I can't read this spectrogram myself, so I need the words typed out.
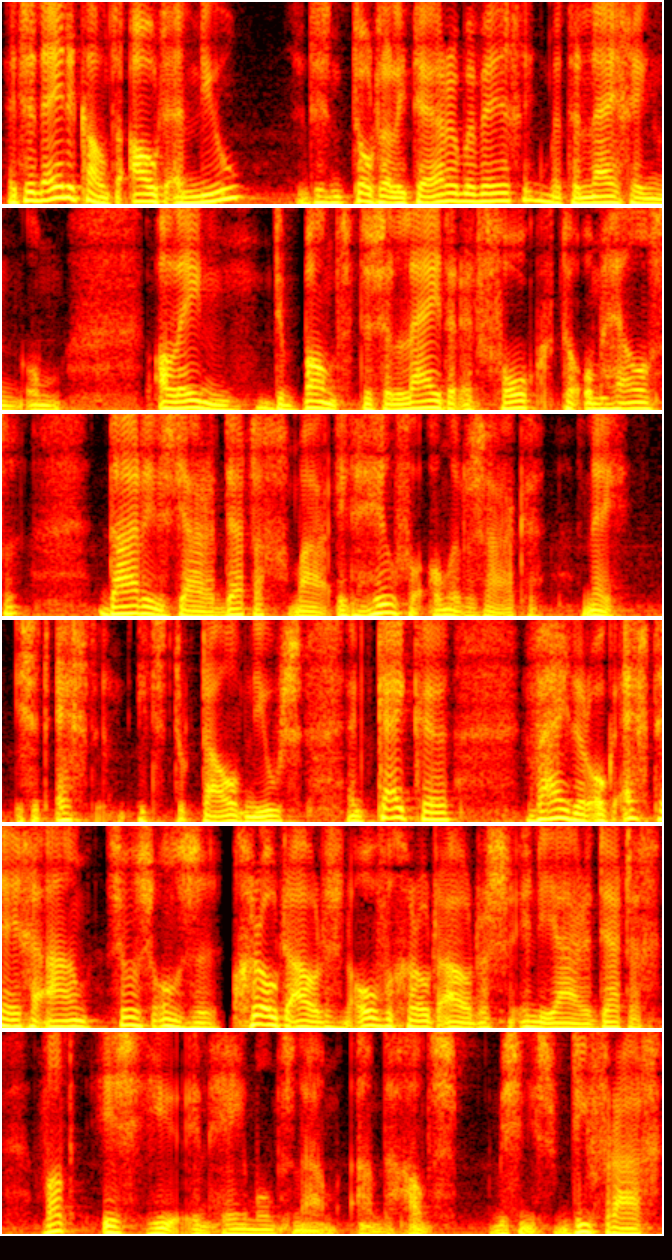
Het is aan de ene kant oud en nieuw. Het is een totalitaire beweging met de neiging om alleen de band tussen leider en volk te omhelzen. Daarin is het jaren 30, maar in heel veel andere zaken nee. Is het echt iets totaal nieuws? En kijken wij er ook echt tegenaan, zoals onze grootouders en overgrootouders in de jaren 30. Wat is hier in hemelsnaam aan de hand? Misschien is die vraag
